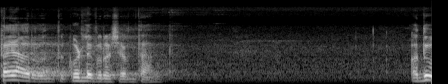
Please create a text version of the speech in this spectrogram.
ತಯಾರು ಅಂತ, ಕೂಡಲೇ ಬರೋ ಶಬ್ದ ಅಂತ. ಅದು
